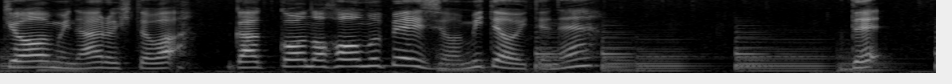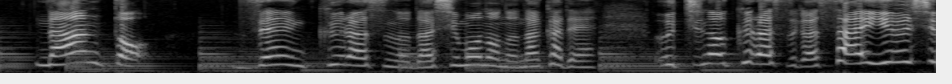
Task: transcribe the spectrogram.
興味のある人は学校のホームページを見ておいてね。でなんと全クラスの出し物の中でうちのクラスが最優秀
